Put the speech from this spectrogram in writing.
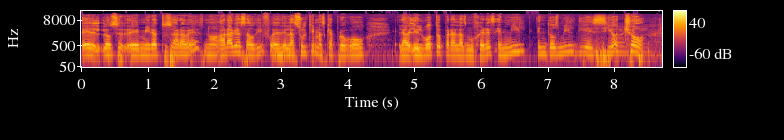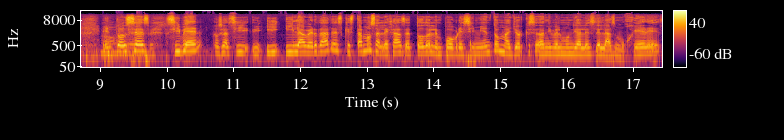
eh, los Emiratos Árabes, ¿no? Arabia Saudí fue de las últimas que aprobó la- el voto para las mujeres en mil, en 2018. Entonces, si ven, o sea, sí, y- y, la verdad es que estamos alejadas de todo el empobrecimiento mayor que se da a nivel mundial es de las mujeres.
